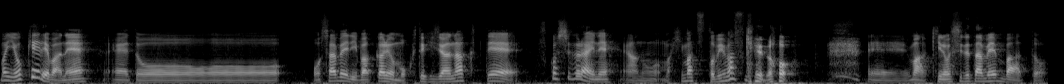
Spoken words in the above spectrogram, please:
まあ、よければねえっ、ー、とおしゃべりばっかりを目的じゃなくて少しぐらいねあの、まあ、飛沫飛びますけれど えー、まあ、気の知れたメンバーと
